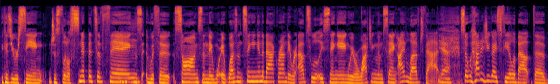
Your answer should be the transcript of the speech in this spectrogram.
because you were seeing just little snippets of things with the songs, and they were, it wasn't singing in the background. They were absolutely singing. We were watching them sing. I loved that. Yeah. So, how did you guys feel about the?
